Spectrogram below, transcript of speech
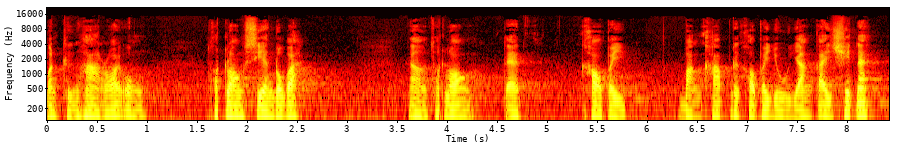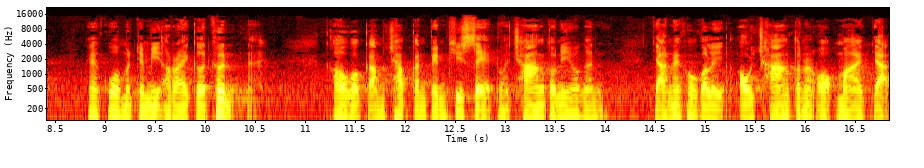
มันถึงห้าร้อยองค์ ทดลองเสียงดูปะอ้าวทดลองแต่เข้าไปบังคับหรือเข้าไปอยู่อย่างใกล้ชิดนะกลัวมันจะมีอะไรเกิดขึ้นนะเขาก็กำชับกันเป็นพิเศษว่าช้างตัวนี้ว่าเงินจากนั้นเขาก็เลยเอาช้างตอนนั้นออกมาจาก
